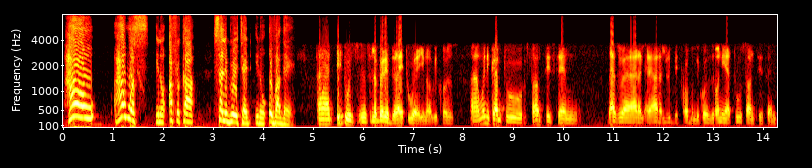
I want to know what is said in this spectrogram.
how how was you know Africa celebrated you know over there? Uh, it was uh, celebrated the right way, you know, because uh, when it comes to sound system, that's where I had, a, I had a little bit problem because they only had two sound systems.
